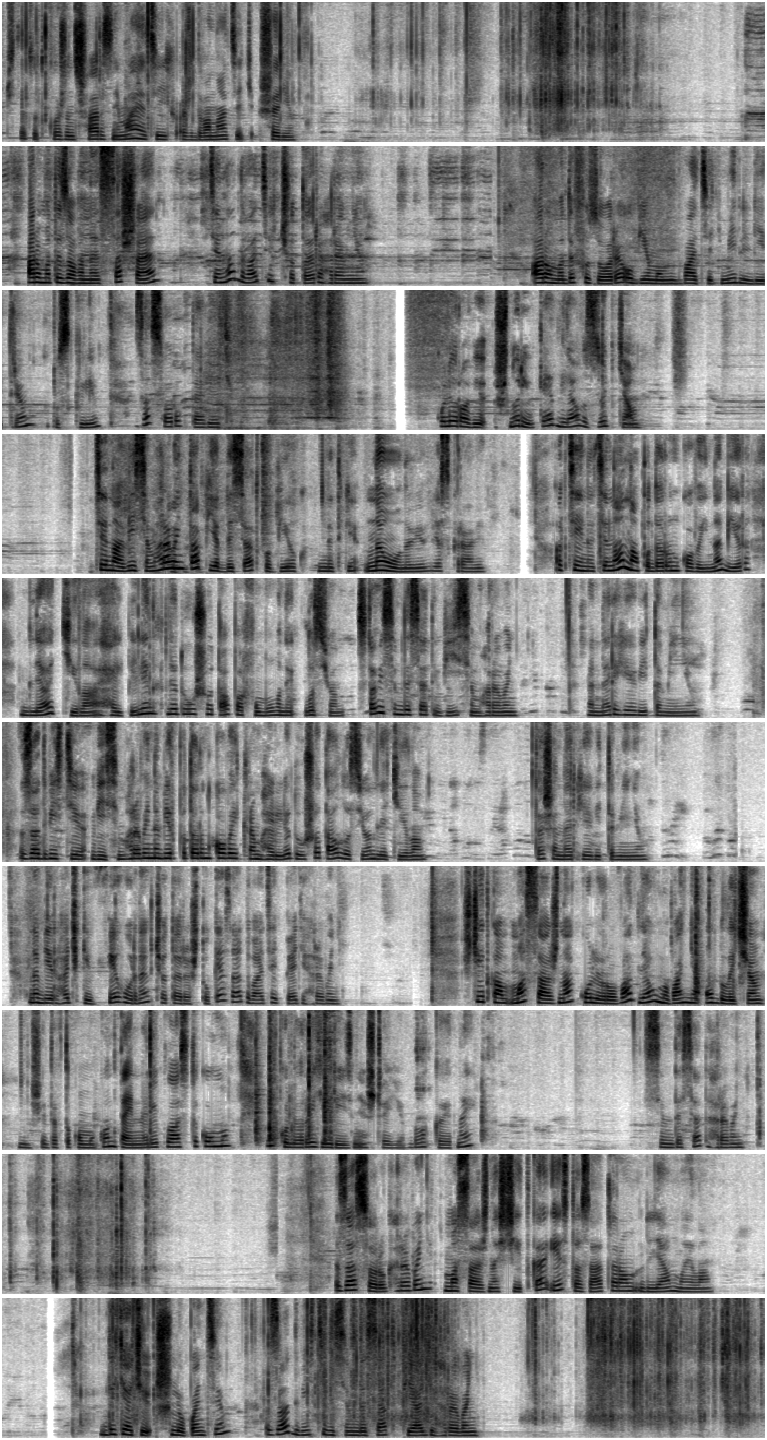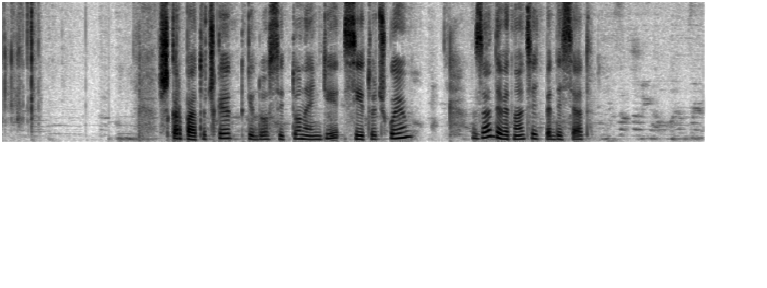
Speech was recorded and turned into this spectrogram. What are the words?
Бачите, тут кожен шар знімається, їх аж 12 шарів. Ароматизоване саше. Ціна 24 гривні. Аромадифузори об'ємом 20 мл у склі за 49. Кольорові шнурівки для взуття. Ціна 8 гривень та 50 копійок. Вони такі неонові, яскраві. Акційна ціна на подарунковий набір для тіла гель-пілінг для душу та парфумований лосьйон 188 гривень. Енергія вітамінів. За 208 гривень набір подарунковий крем-гель для душу та лосьйон для тіла. Теж енергія вітамінів. Набір гачків фігурних 4 штуки за 25 гривень. Щітка масажна кольорова для умивання обличчя. Ще йде в такому контейнері пластиковому. І кольори є різні. Ще є блакитний. 70 гривень. За 40 гривень масажна щітка із дозатором для мила. Дитячі шльопанці за 285 гривень. Шкарпеточки такі досить тоненькі, сіточкою за 19,50.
